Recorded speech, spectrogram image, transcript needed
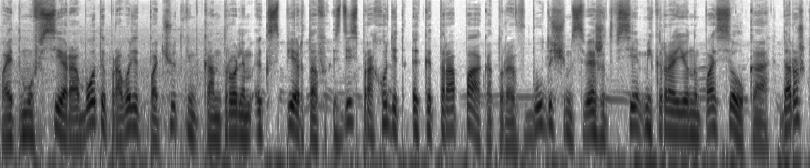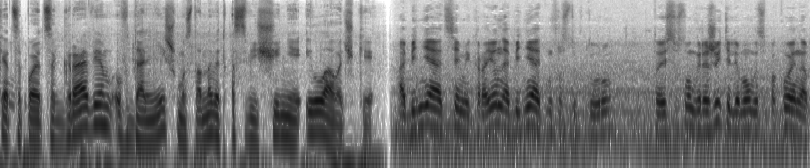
Поэтому все работы проводят под чутким контролем экспертов. Здесь проходит экотропа, которая в будущем свяжет все микрорайоны поселка. Дорожки отсыпаются гравием, в дальнейшем установят освещение и лавочки. Объединяют все микрорайоны, объединяют инфраструктуру, то есть, условно говоря, жители могут спокойно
